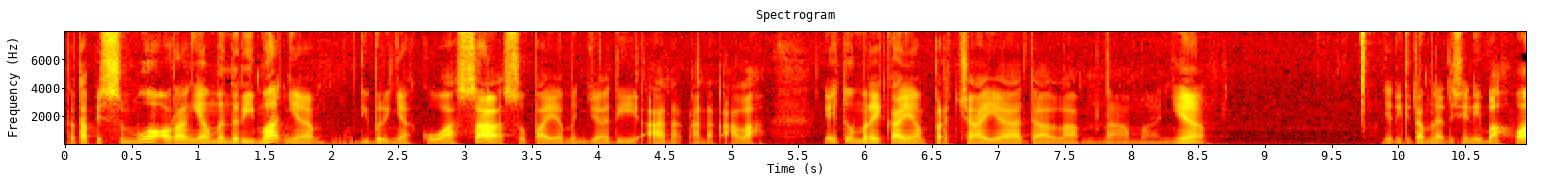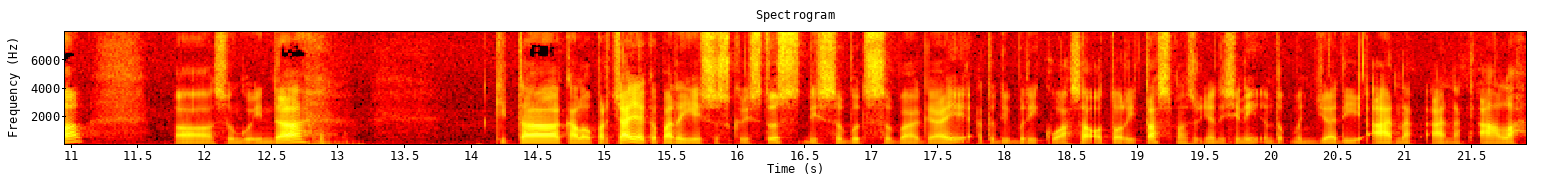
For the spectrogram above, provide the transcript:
tetapi semua orang yang menerimanya diberinya kuasa supaya menjadi anak-anak Allah yaitu mereka yang percaya dalam namanya. Jadi kita melihat di sini bahwa uh, sungguh indah. Kita kalau percaya kepada Yesus Kristus disebut sebagai atau diberi kuasa otoritas maksudnya di sini untuk menjadi anak-anak Allah.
